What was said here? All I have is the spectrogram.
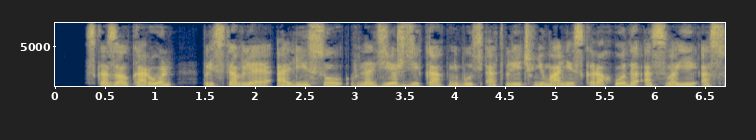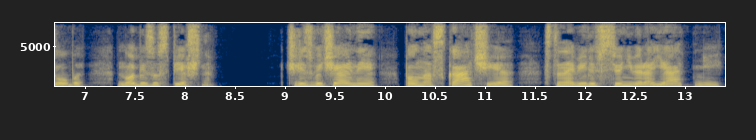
— сказал король, представляя Алису в надежде как-нибудь отвлечь внимание скорохода от своей особы, но безуспешно. Чрезвычайные полноскачия становились все невероятней,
